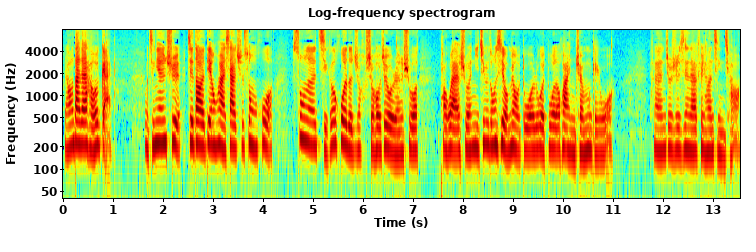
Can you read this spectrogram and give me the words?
然后大家还会改。我今天去接到电话下去送货，送了几个货的时候，就有人说跑过来说你这个东西有没有多？如果多的话，你全部给我。反正就是现在非常紧俏。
